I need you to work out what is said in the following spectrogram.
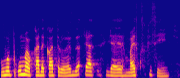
Uma, uma a cada quatro anos já, já é mais que suficiente.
